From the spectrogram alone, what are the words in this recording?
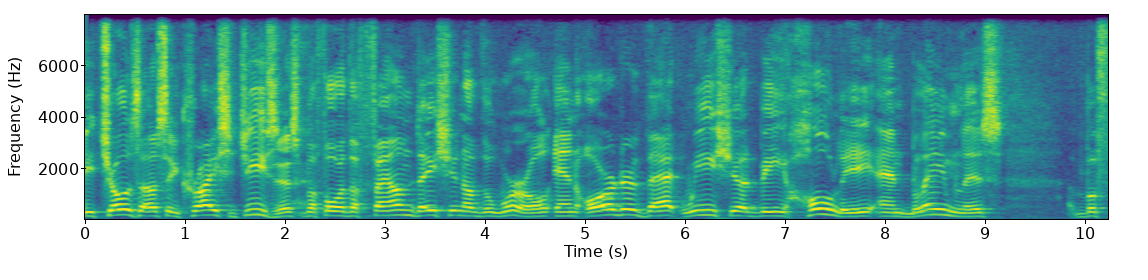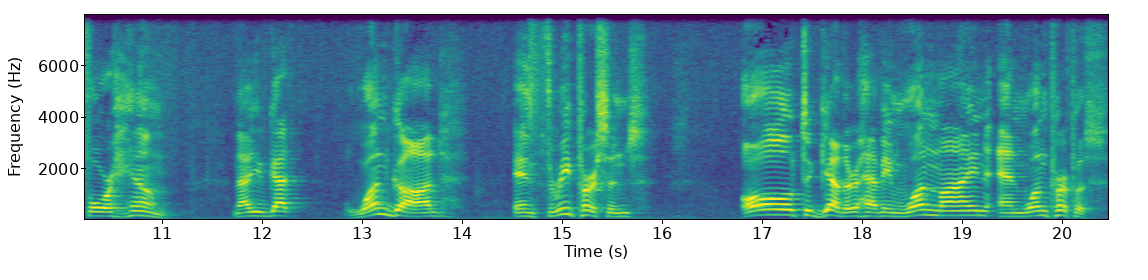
He chose us in Christ Jesus before the foundation of the world in order that we should be holy and blameless before Him. Now you've got one God and three persons all together having one mind and one purpose.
